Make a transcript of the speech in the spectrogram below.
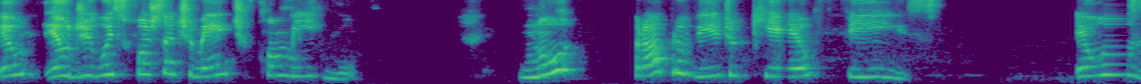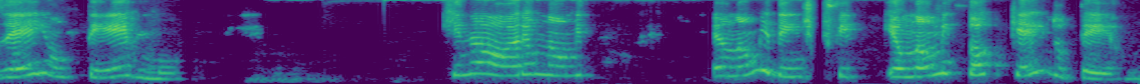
Eu, eu digo isso constantemente comigo. No próprio vídeo que eu fiz, eu usei um termo que na hora eu não me eu não me identifiquei, eu não me toquei do termo.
